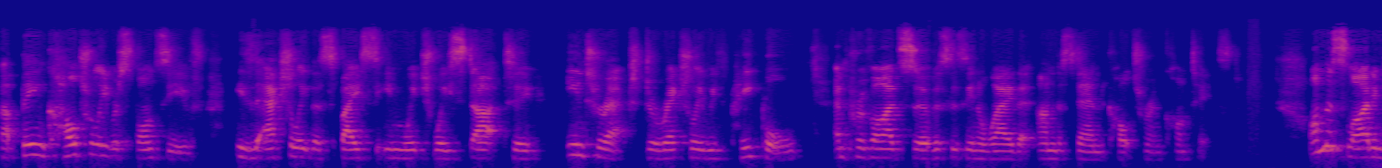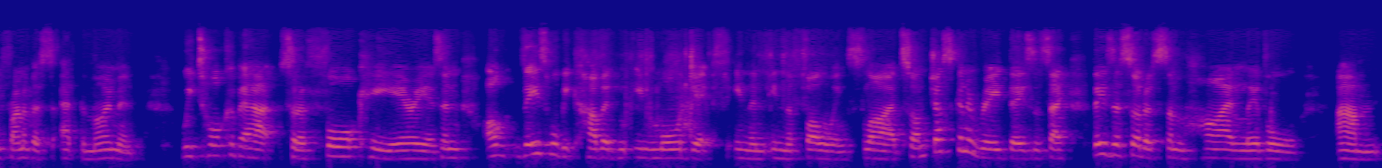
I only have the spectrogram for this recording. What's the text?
but being culturally responsive is actually the space in which we start to interact directly with people and provide services in a way that understand culture and context. On the slide in front of us at the moment, we talk about sort of four key areas, and I'll, these will be covered in more depth in the, in the following slide. So I'm just going to read these and say these are sort of some high level um,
